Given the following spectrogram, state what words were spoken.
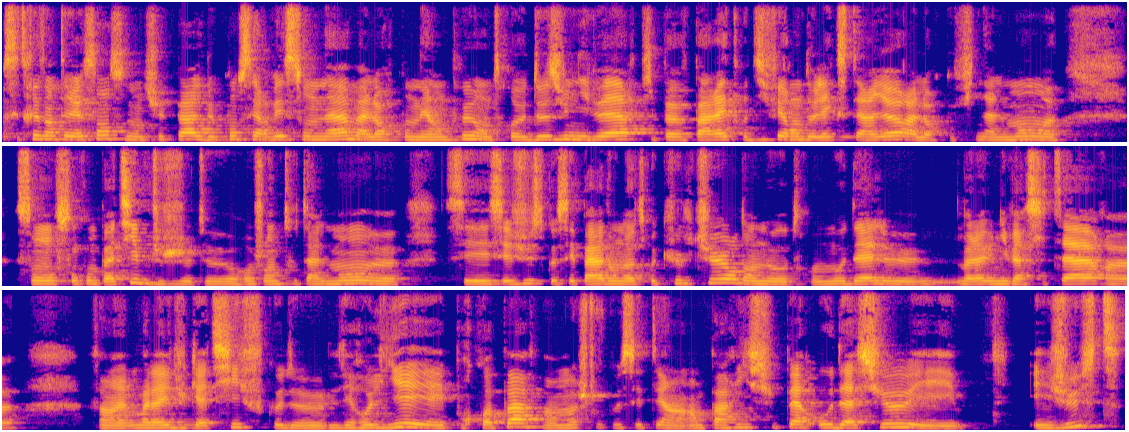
c'est très intéressant ce dont tu parles de conserver son âme alors qu'on est un peu entre deux univers qui peuvent paraître différents de l'extérieur alors que finalement sont, sont compatibles. Je te rejoins totalement. Euh, c'est, c'est juste que c'est pas dans notre culture, dans notre modèle, euh, voilà, universitaire, euh, enfin voilà, éducatif, que de les relier. Et pourquoi pas Enfin, moi, je trouve que c'était un, un pari super audacieux et, et juste.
